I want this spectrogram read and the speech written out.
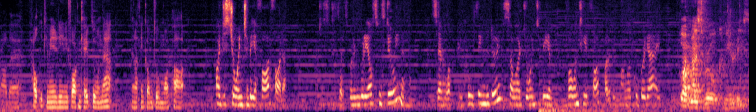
rather help the community and if I can keep doing that, then I think I'm doing my part. I just joined to be a firefighter, just because that's what everybody else was doing and it sounded like a pretty cool thing to do. So I joined to be a volunteer firefighter with my local brigade. Like most rural communities,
